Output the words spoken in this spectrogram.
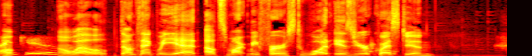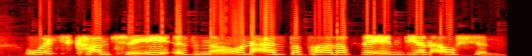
Thank you. Oh, well, don't thank me yet. Outsmart me first. What is your question? Which country is known as the Pearl of the Indian Ocean?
